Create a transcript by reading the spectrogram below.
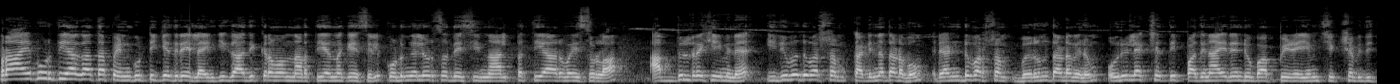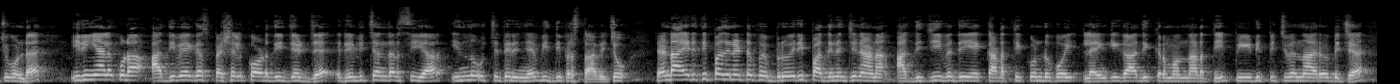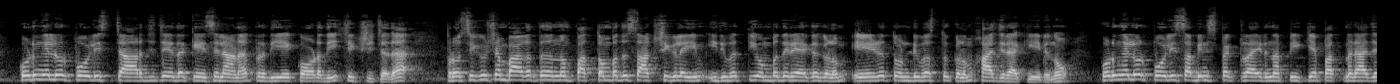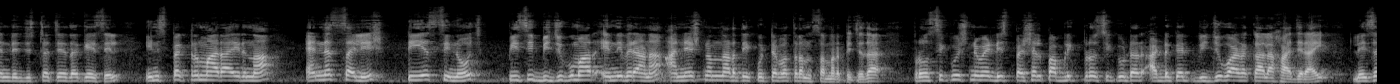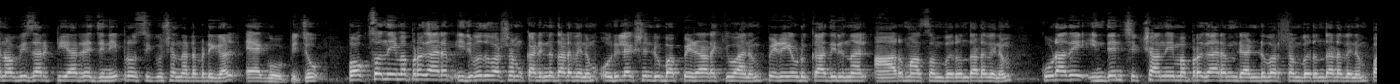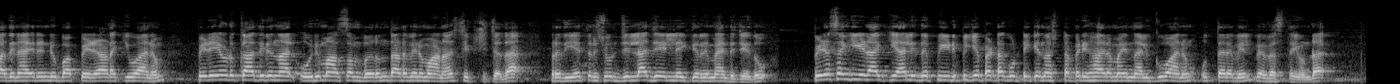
പ്രായപൂർത്തിയാകാത്ത പെൺകുട്ടിക്കെതിരെ ലൈംഗികാതിക്രമം നടത്തിയെന്ന കേസിൽ കൊടുങ്ങല്ലൂർ സ്വദേശി നാൽപ്പത്തിയാറ് വയസ്സുള്ള അബ്ദുൽ റഹീമിന് ഇരുപത് വർഷം കഠിന തടവും രണ്ട് വർഷം വെറും തടവിനും ഒരു ലക്ഷത്തി പതിനായിരം രൂപ പിഴയും ശിക്ഷ വിധിച്ചുകൊണ്ട് ഇരിങ്ങാലക്കുട അതിവേഗ സ്പെഷ്യൽ കോടതി ജഡ്ജ് രവിചന്ദർ സിയാർ ഇന്ന് ഉച്ചതിരിഞ്ഞ് വിധി പ്രസ്താവിച്ചു. രണ്ടായിരത്തി പതിനെട്ട് ഫെബ്രുവരി പതിനഞ്ചിനാണ് അതിജീവിതയെ കടത്തിക്കൊണ്ടുപോയി ലൈംഗികാതിക്രമം നടത്തി പീഡിപ്പിച്ചുവെന്നാരോപിച്ച് കൊടുങ്ങല്ലൂർ പോലീസ് ചാർജ് ചെയ്ത കേസിലാണ് പ്രതിയെ കോടതി ശിക്ഷിച്ചത്. പ്രോസിക്യൂഷൻ ഭാഗത്തു നിന്നും പത്തൊമ്പത് സാക്ഷികളെയും ഇരുപത്തിയൊമ്പത് രേഖകളും ഏഴ് തൊണ്ടി വസ്തുക്കളും ഹാജരാക്കിയിരുന്നു. കൊടുങ്ങല്ലൂർ പോലീസ് സബ് ഇൻസ്പെക്ടറായിരുന്ന പി കെ പത്മരാജൻ രജിസ്റ്റർ ചെയ്ത കേസിൽ ഇൻസ്പെക്ടർമാരായിരുന്ന N S Saleesh T S Sinoj P C Bijukumar എന്നിവരാണ് അന്വേഷണം നടത്തി കുറ്റപത്രം സമർപ്പിച്ചത്. പ്രോസിക്യൂഷനു വേണ്ടി special public prosecutor advocate Viju Vazhakkala ഹാജരായി. Liaison officer T R Rajani prosecution നടപടികൾ ഏകോപിപ്പിച്ചു. പോക്സോ നിയമപ്രകാരം ഇരുപത് വർഷം കഠിന തടവിനും ഒരു ലക്ഷം രൂപ പിഴ അടയ്ക്കുവാനും പിഴയൊടുക്കാതിരുന്നാൽ ആറുമാസം വെറും തടവിനും കൂടാതെ ഇന്ത്യൻ ശിക്ഷാ നിയമപ്രകാരം രണ്ടു വർഷം വെറും തടവിനും പതിനായിരം രൂപ പിഴ അടയ്ക്കുവാനും പിഴയൊടുക്കാതിരുന്നാൽ ഒരു മാസം വെറും തടവിനുമാണ് ശിക്ഷിച്ചത്. പ്രതിയെ തൃശൂർ ജില്ലാ ജയിലിലേക്ക് റിമാൻഡ് ചെയ്തു. പിഴ സംഖ്യ ഈടാക്കിയാൽ ഇത് പീഡിപ്പിക്കപ്പെട്ട കുട്ടിക്ക് നഷ്ടപരിഹാരമായി നൽകുവാനും ഉത്തരവിൽ വ്യവസ്ഥയുണ്ട്.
